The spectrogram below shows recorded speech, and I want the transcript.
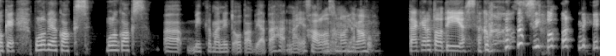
Okei, okay, mulla on vielä kaksi. Mulla on kaksi, äh, mitkä mä nyt otan vielä tähän näin. Ja Haluan sanoa, joo. Tämä kertoo Tiiasta, kun sulla, on niin,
